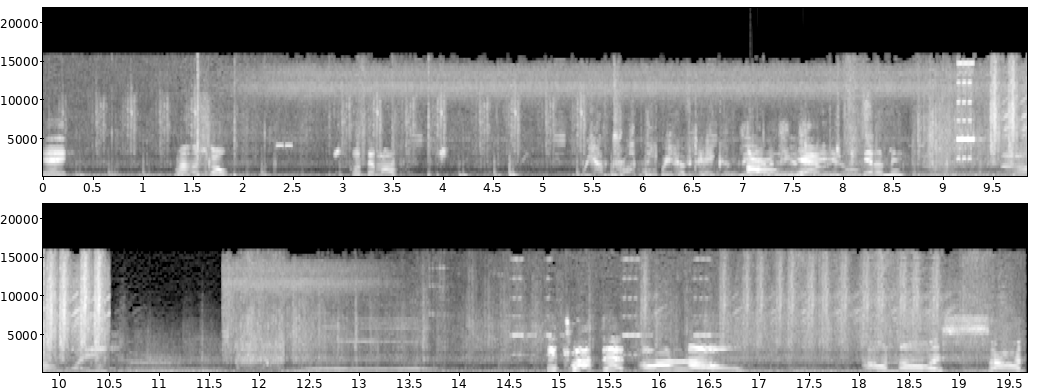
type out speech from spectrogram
Yay! Come on, let's go. Let's go, demo. We have dropped the. We have taken the Oh, enemy yeah, you kidding me? Oh, boy. He dropped it! Oh, no! Oh, no, I suck.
